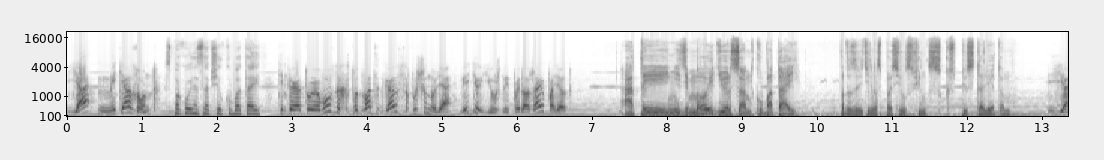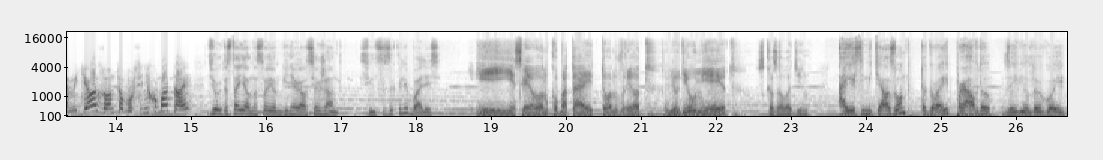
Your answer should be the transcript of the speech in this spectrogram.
«Я метеозонд», — спокойно сообщил Кубатай. «Температура воздуха 120 градусов выше нуля. Ветер южный. Продолжаю полет». «А ты не земной диверсант Кубатай?» — подозрительно спросил сфинкс с пистолетом. «Я метеозонт, а вовсе не Кубатай». Твердо стоял на своем генерал-сержант. Сфинксы заколебались. «И если он Кубатай, то он врет. Люди умеют», — сказал один. «А если метеозонт, то говорит правду», — заявил другой.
